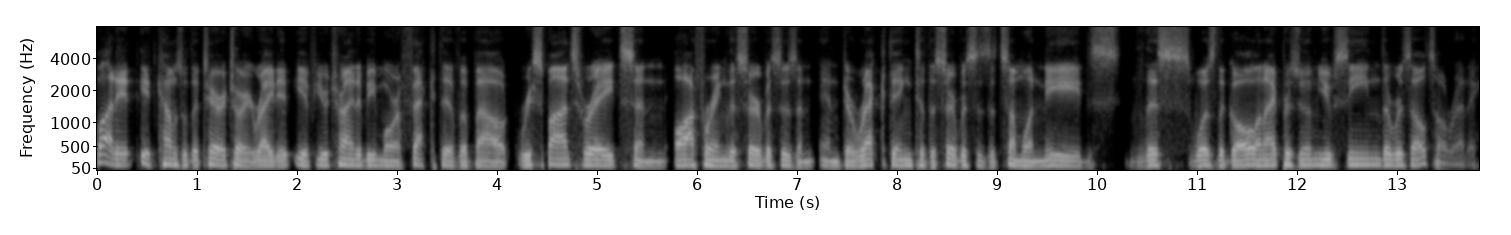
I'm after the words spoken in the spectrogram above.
But it, it comes with the territory, right? It, if you're trying to be more effective about response rates and offering the services and, and directing to the services that someone needs, this was the goal. And I presume you've seen the results already.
